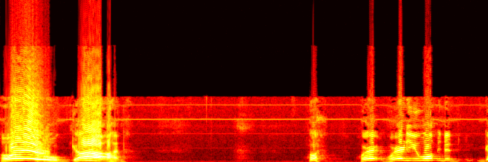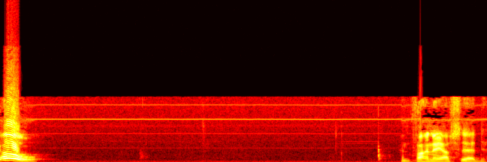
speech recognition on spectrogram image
Oh, God! Where, where do you want me to go? And finally I said,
